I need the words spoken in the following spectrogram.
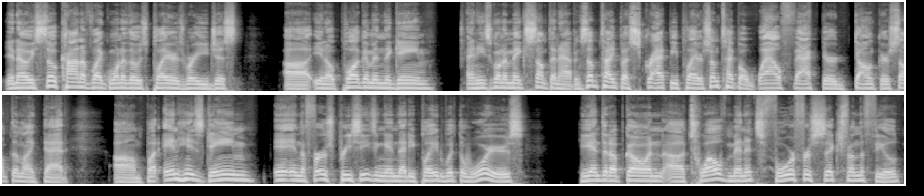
You know, he's still kind of like one of those players where you just, uh, you know, plug him in the game and he's going to make something happen. Some type of scrappy player, some type of wow factor dunk or something like that. Um, but in his game, in the first preseason game that he played with the Warriors, he ended up going uh, 12 minutes, four for six from the field,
